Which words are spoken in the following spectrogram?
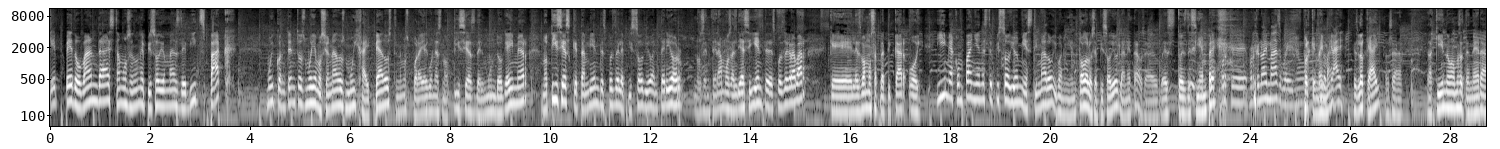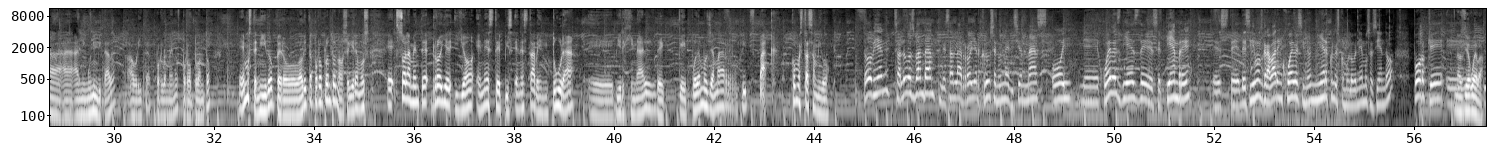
Qué pedo banda? Estamos en un episodio más de Beats Pack. Muy contentos, muy emocionados, muy hypeados. Tenemos por ahí algunas noticias del mundo gamer. Noticias que también después del episodio anterior nos enteramos al día siguiente después de grabar. Que les vamos a platicar hoy. Y me acompaña en este episodio mi estimado, y bueno, y en todos los episodios, la neta, o sea, esto es de siempre. Porque, porque no hay más, güey. No, Porque no hay más. hay. Es lo que hay. O sea, aquí no vamos a tener a, ningún invitado. Ahorita, por lo menos, por lo pronto. Hemos tenido, pero ahorita por lo pronto no. Seguiremos eh, solamente Roger y yo en, este, en esta aventura eh, virginal de que podemos llamar Beats Pack. ¿Cómo estás, amigo? Todo bien, saludos banda, les habla Roger Cruz en una edición más. Hoy, eh, jueves 10 de septiembre, este, decidimos grabar en jueves y no en miércoles como lo veníamos haciendo, porque... eh, Nos dio hueva.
